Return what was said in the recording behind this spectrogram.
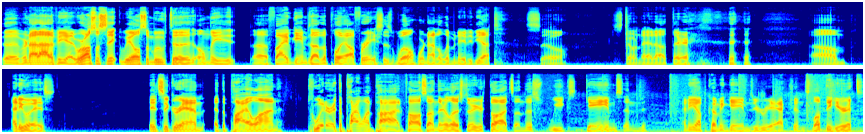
we're not out of it yet. We're also si- we also moved to only uh, five games out of the playoff race as well. We're not eliminated yet, so just throwing that out there. um. Anyways, Instagram at the Pile On, Twitter at the Pile On Pod. Follow us on there. Let us know your thoughts on this week's games and any upcoming games, your reactions. Love to hear it.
